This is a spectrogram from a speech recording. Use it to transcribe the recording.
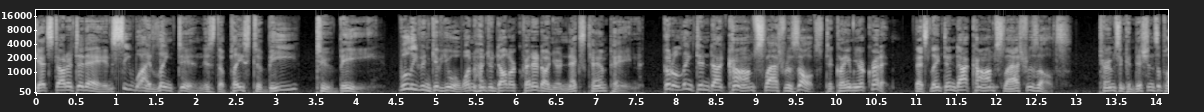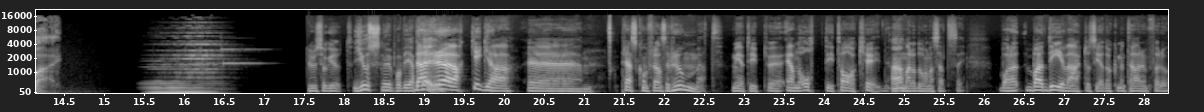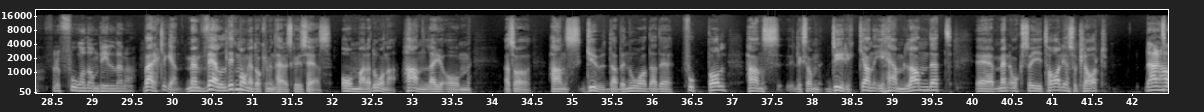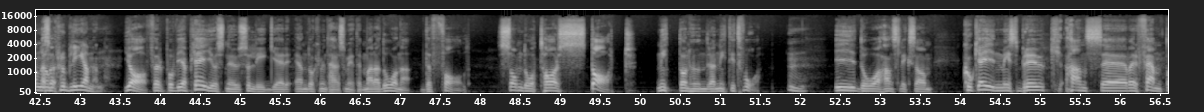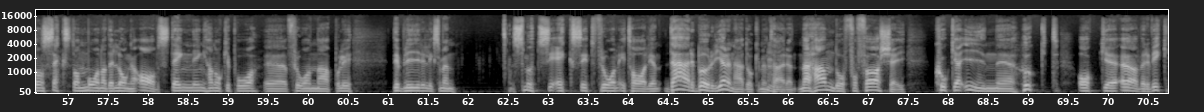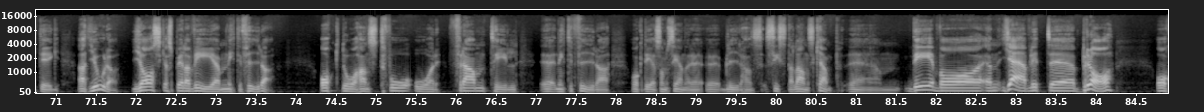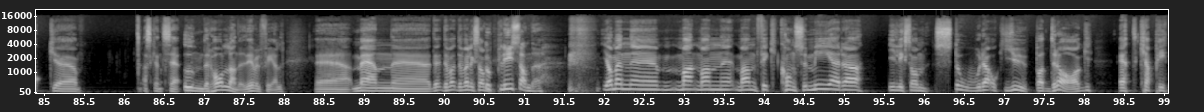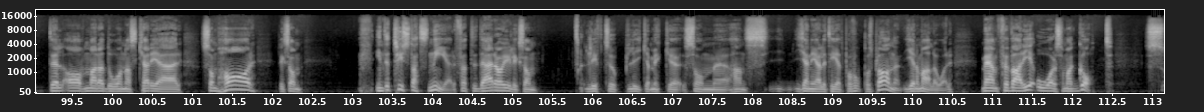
Get started today and see why LinkedIn is the place to be to be. We'll even give you a $100 credit on your next campaign. Go to linkedin.com slash results to claim your credit. That's linkedin.com slash results. Terms and conditions apply. Hur det såg ut. Just nu på Det här Viaplay. rökiga eh, presskonferensrummet med typ eh, 1,80 takhöjd Ja. när Maradona satte sig. Bara, bara det är värt att se dokumentären för att, för att få de bilderna. Verkligen, men väldigt många dokumentärer ska ju sägas om Maradona handlar ju om alltså, hans gudabenådade fotboll, hans liksom, dyrkan i hemlandet, eh, men också i Italien såklart. Det här handlar Alltså- om problemen. Ja, för på Viaplay just nu så ligger en dokumentär som heter Maradona, The Fall, som då tar start 1992. I då hans liksom kokainmissbruk, hans eh, vad är det, 15-16 månader långa avstängning han åker på eh, från Napoli. Det blir liksom en smutsig exit från Italien. Där börjar den här dokumentären, när han då får för sig, kokainhukt och eh, överviktig, att jo då, jag ska spela VM 94. Och då hans två år fram till 94 och det som senare eh, blir hans sista landskamp. Eh, det var en jävligt eh, bra och, eh, jag ska inte säga underhållande, det är väl fel. Eh, men eh, det, det, var, det var liksom... Upplysande. Ja men eh, man, man, man fick konsumera i liksom stora och djupa drag ett kapitel av Maradonas karriär som har liksom inte tystats ner, för att det där har ju liksom lyfts upp lika mycket som eh, hans genialitet på fotbollsplanen genom alla år. Men för varje år som har gått,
